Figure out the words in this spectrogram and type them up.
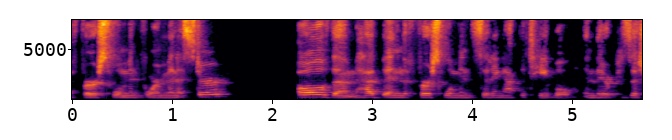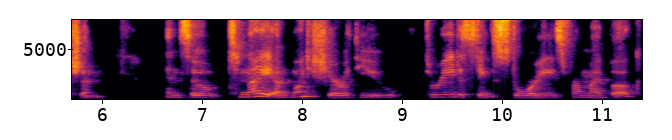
the first woman foreign minister, all of them had been the first woman sitting at the table in their position. And so tonight I'm going to share with you three distinct stories from my book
